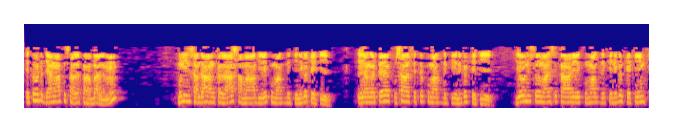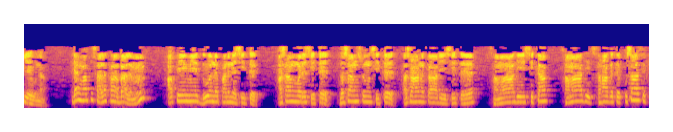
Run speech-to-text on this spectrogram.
එතකොට දැන් අපි සලකා බලමු මුලින් සඳහන් කළා සමාධියේ කුමක්ද කියන එක කෙටි. ඊළඟට කුසාසිත කුමක්ද කියන එක කෙටි. යෝනිසෝ මනසිකාරයේ කුමක්ද කියන එක කෙටියෙන් කියුණා. දැන් අපි සලකා බලමු අපේ මේ දුවන පනන සිත, අසංවර සිත, නොසංසුන් සිත, අසහනකාරී සිත, සමාධි සිතක්, සමාධි සහගත කුසාසිතක්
